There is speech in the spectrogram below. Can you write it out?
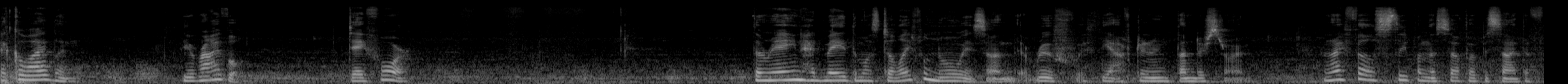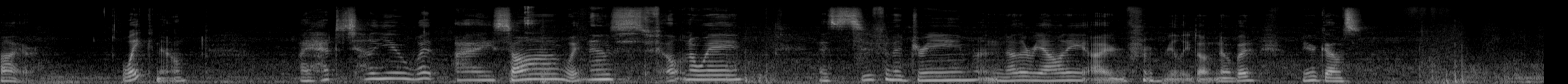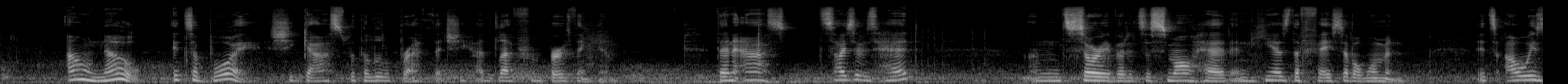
Echo Island. The arrival. Day four. The rain had made the most delightful noise on the roof with the afternoon thunderstorm, and I fell asleep on the sofa beside the fire. Awake now, I had to tell you what I saw, witnessed, felt in a way, as if in a dream, another reality. I really don't know, but here goes. Oh no, it's a boy, she gasped with a little breath that she had left from birthing him. Then asked, The size of his head? I'm sorry, but it's a small head, and he has the face of a woman. It's always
